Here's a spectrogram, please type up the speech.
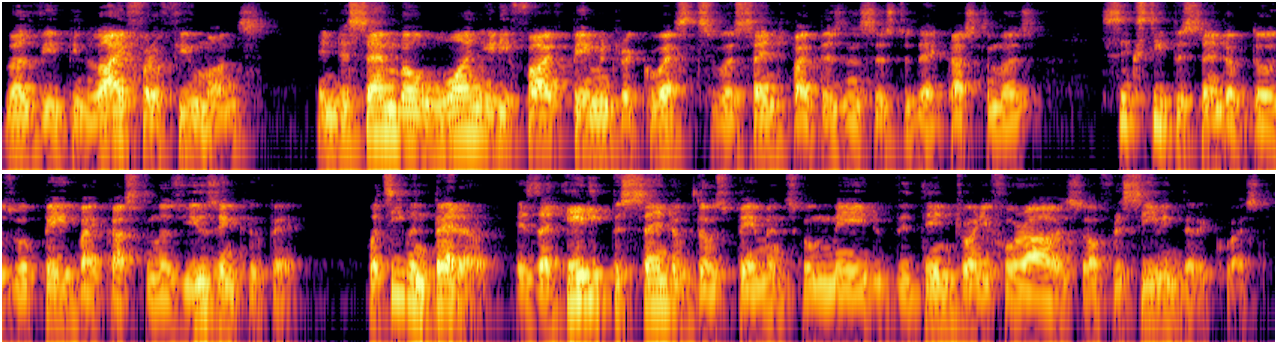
Well, we've been live for a few months in December, 185 payment requests were sent by businesses to their customers. 60% of those were paid by customers using Coupe. What's even better is that 80% of those payments were made within 24 hours of receiving the request.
